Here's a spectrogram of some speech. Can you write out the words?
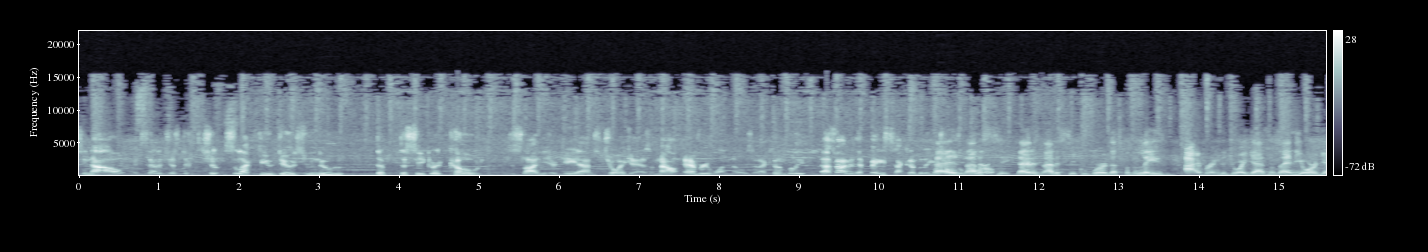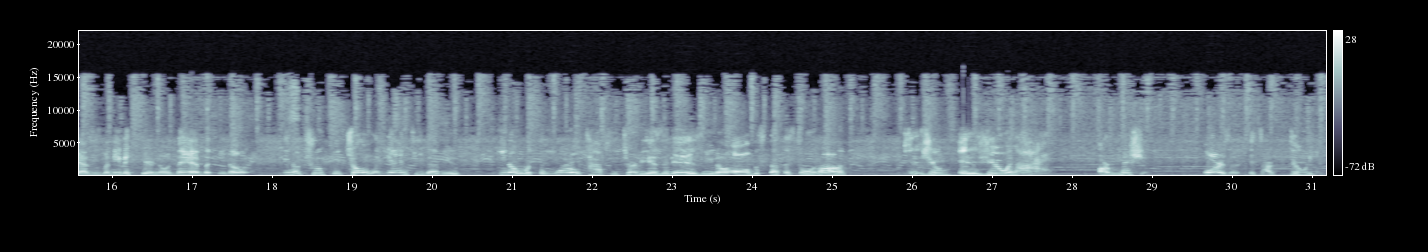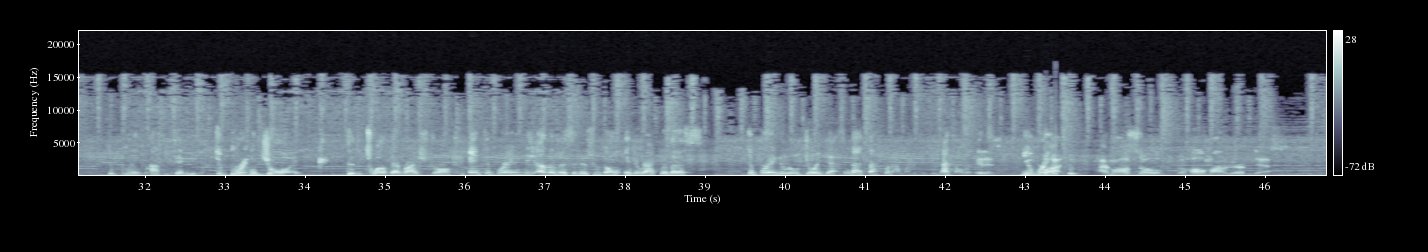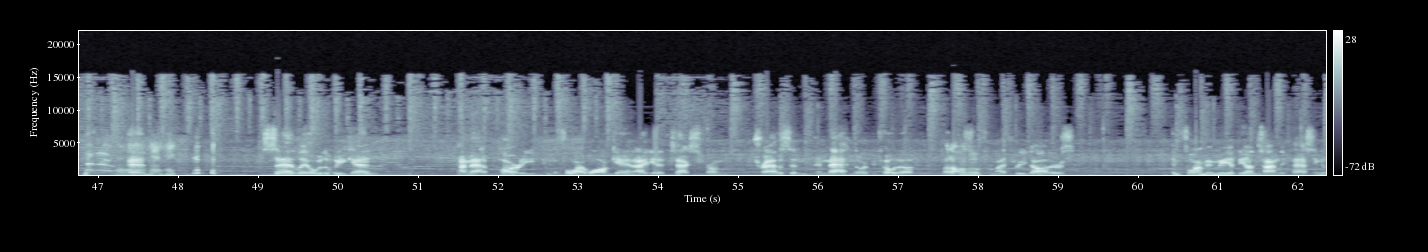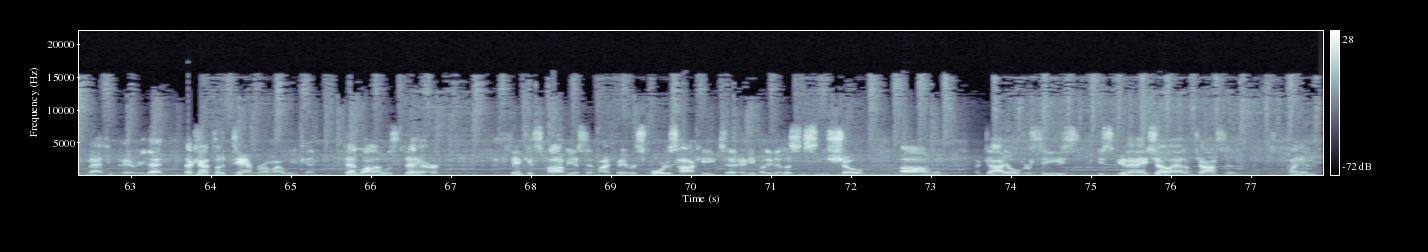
See now, instead of just a select few dudes who knew the the secret code slide your DMs, joygasm. Now everyone knows it. I couldn't believe. That's why I made that face. I couldn't believe you told is the not a world. se- that is not a secret word. That's for the ladies. I bring the joygasms and the orgasms, but neither here nor there. But you know, you know, truth be told, again, TW, you know, with the world topsy turvy as it is, you know, all the stuff that's going on, it is you, it is you and I, our mission, or is it? It's our duty to bring positivity, to bring joy to the 12 that rise strong, and to bring the other listeners who don't interact with us to bring a little joy gas. And that's that's what I want to do. That's all it is. It is. You bring But- it too. I'm also the hall monitor of death. And sadly, over the weekend, I'm at a party, and before I walk in, I get a text from Travis and, and Matt in North Dakota, but also mm-hmm. from my three daughters, informing me of the untimely passing of Matthew Perry. That that kind of put a damper on my weekend. Then, while I was there, I think it's obvious that my favorite sport is hockey to anybody that listens to the show. Um, A guy overseas used to be in NHL, Adam Johnson, playing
